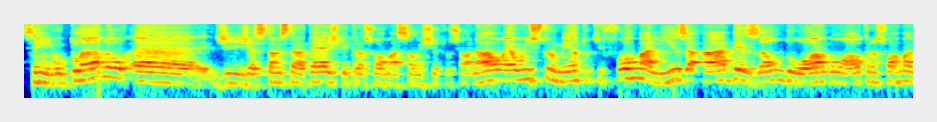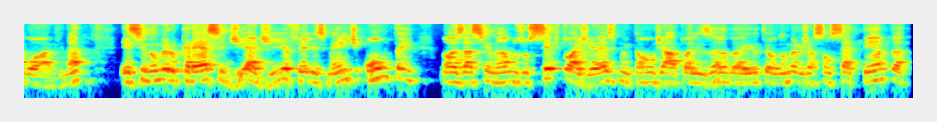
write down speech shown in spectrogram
Sim, o plano é, de gestão estratégica e transformação institucional é o instrumento que formaliza a adesão do órgão ao Transforma Gov, né? Esse número cresce dia a dia, felizmente. Ontem nós assinamos o 70, então já atualizando aí o teu número, já são 70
